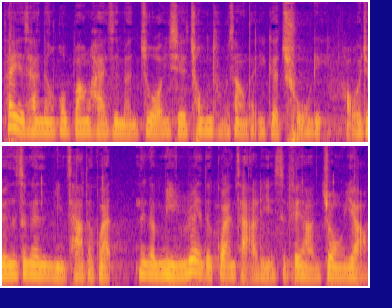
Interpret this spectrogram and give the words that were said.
他也才能够帮孩子们做一些冲突上的一个处理。好，我觉得这个敏察的观，那个敏锐的观察力是非常重要。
